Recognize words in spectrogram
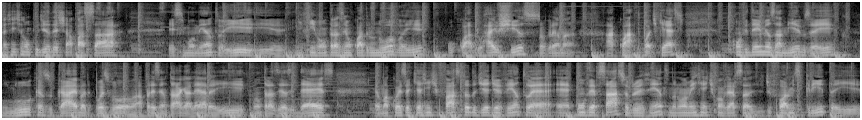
a gente não podia deixar passar esse momento aí e, enfim, vamos trazer um quadro novo aí, o quadro Raio X, programa A4 Podcast. Convidei meus amigos aí, o Lucas, o Caiba, depois vou apresentar a galera aí, que vão trazer as ideias. É uma coisa que a gente faz todo dia de evento, é, é, conversar sobre o evento. Normalmente a gente conversa de forma escrita e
